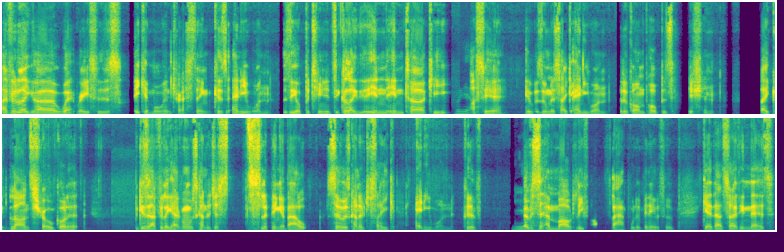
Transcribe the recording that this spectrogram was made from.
I feel like uh, wet races make it more interesting because anyone has the opportunity. Like in in Turkey Oh yeah. last year, it was almost like anyone could have gone pole position. Like Lance Stroll got it because I feel like everyone was kind of just slipping about, so it was kind of just like anyone could have Yeah. whoever set a mildly fast lap would have been able to get that. So I think there's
